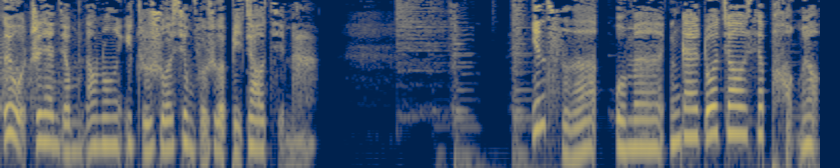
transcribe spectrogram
所以我之前节目当中一直说幸福是个比较级嘛。因此，我们应该多交一些朋友，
